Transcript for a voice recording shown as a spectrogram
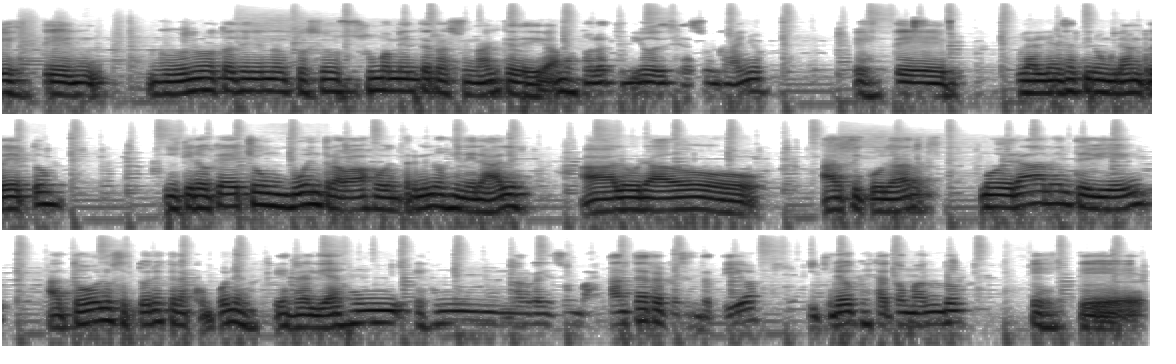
este, el gobierno no está teniendo una actuación sumamente racional, que digamos no lo ha tenido desde hace un año. Este, la alianza tiene un gran reto y creo que ha hecho un buen trabajo en términos generales, ha logrado articular moderadamente bien a todos los sectores que la componen. En realidad es, un, es una organización bastante representativa y creo que está tomando este,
